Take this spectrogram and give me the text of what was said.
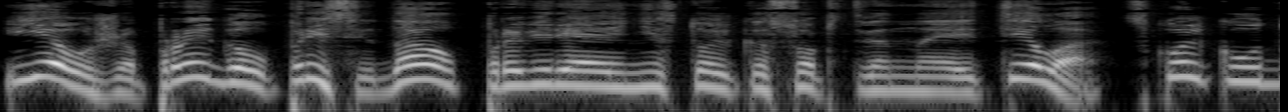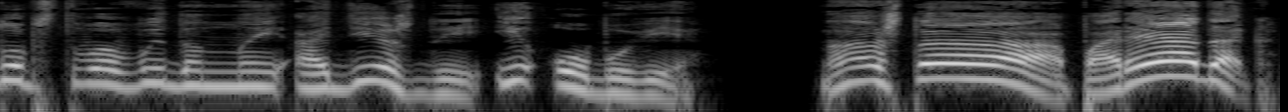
и я уже прыгал, приседал, проверяя не столько собственное тело, сколько удобство выданной одежды и обуви. «Ну что, порядок?»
